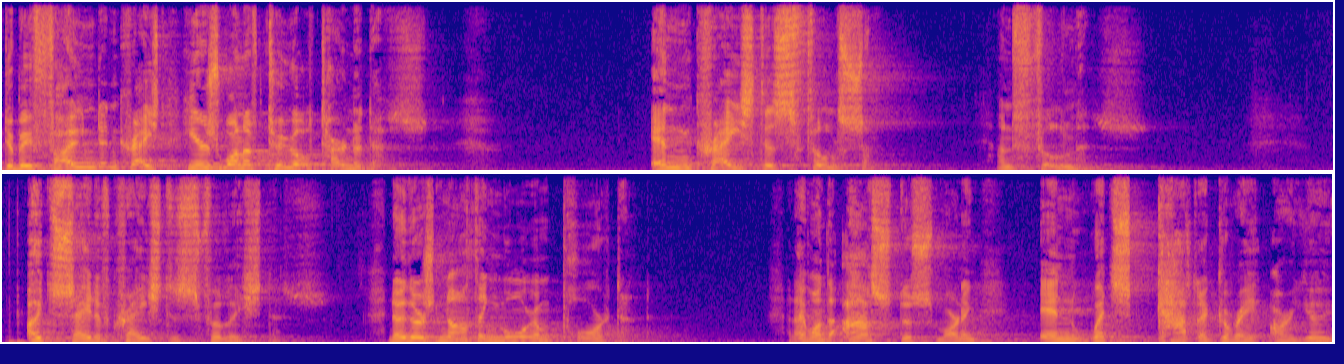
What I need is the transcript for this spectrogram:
to be found in Christ. Here's one of two alternatives. In Christ is fulsome and fullness. Outside of Christ is foolishness. Now, there's nothing more important. And I want to ask this morning in which category are you?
